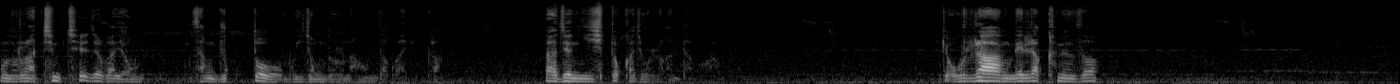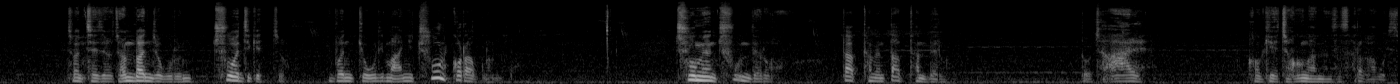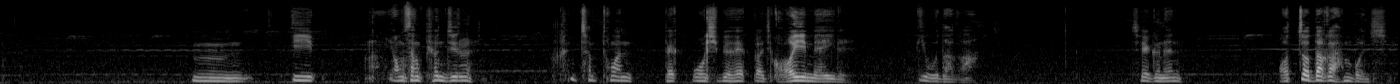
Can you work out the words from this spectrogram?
오늘은 아침 최저가 영상 6도 뭐 이 정도로 나온다고 하니까 낮엔 20도까지 올라간다고 하고 이렇게 오르락 내리락 하면서 전체적으로 전반적으로는 추워지겠죠. 이번 겨울이 많이 추울 거라고 합니다. 추우면 추운 대로, 따뜻하면 따뜻한 대로 또 잘 거기에 적응하면서 살아가고 있습니다. 음, 이 영상 편지를 한참 동안 150여 회까지 거의 매일 띄우다가 최근엔 어쩌다가 한 번씩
